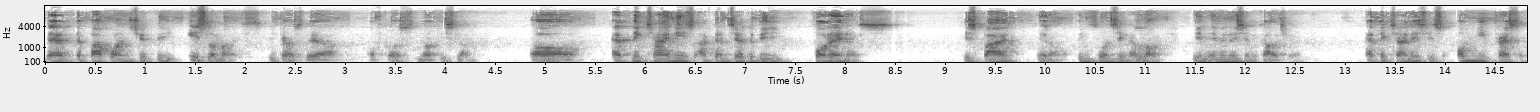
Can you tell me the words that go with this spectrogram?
That the Papuan should be Islamized because they are, of course, not Islam. Or ethnic Chinese are considered to be foreigners despite you know influencing a lot in Indonesian culture. Ethnic Chinese is omnipresent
